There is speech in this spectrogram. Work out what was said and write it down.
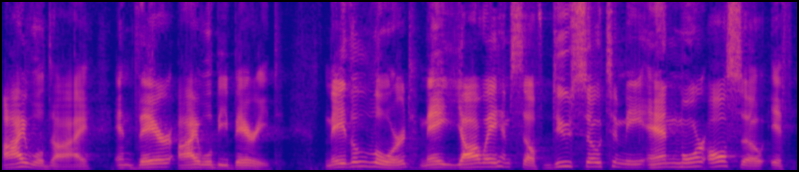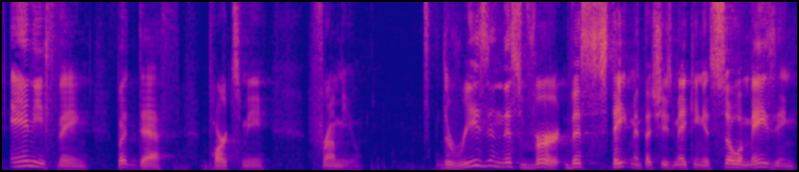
I will die, and there I will be buried. May the Lord, may Yahweh Himself do so to me, and more also, if anything but death parts me from you the reason this ver- this statement that she's making is so amazing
